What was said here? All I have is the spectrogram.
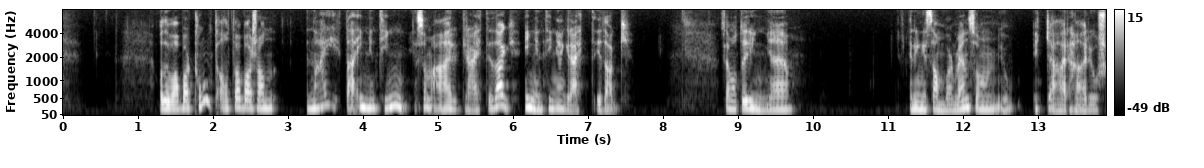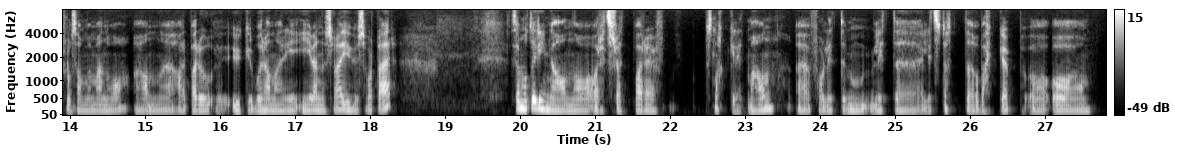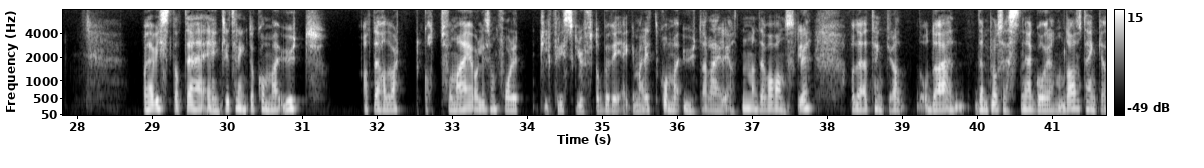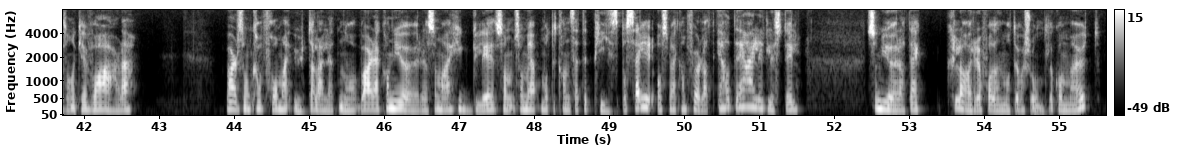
og det var bare tungt. Alt var bare sånn Nei, det er ingenting som er greit i dag. Ingenting er greit i dag. Så jeg måtte ringe, ringe samboeren min, som jo ikke er her i Oslo sammen med meg nå. Han eh, har et par uker hvor han er i, i Vennesla, i huset vårt der. Så jeg måtte ringe han og, og rett og slett bare snakke litt med han. Uh, få litt, litt, uh, litt, støtte og backup. Og, og, og, jeg visste at jeg egentlig trengte å komme meg ut. At det hadde vært godt for meg å liksom få litt frisk luft og bevege meg litt. Komme meg ut av leiligheten. Men det var vanskelig. Og, det at, og det, den prosessen jeg går gjennom da, så tenker jeg sånn Ok, hva er det? Hva er det som kan få meg ut av leiligheten nå? Hva er det jeg kan gjøre som er hyggelig, som, som, jeg på en måte kan sette pris på selv, og som jeg kan føle at ja, det har jeg litt lyst til? Som gjør at jeg klarer å få den motivasjonen til å komme meg ut.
